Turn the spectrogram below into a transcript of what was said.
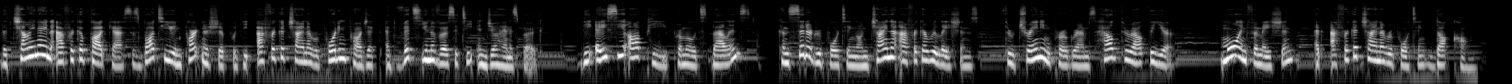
The China in Africa podcast is brought to you in partnership with the Africa China Reporting Project at Wits University in Johannesburg. The ACRP promotes balanced, considered reporting on China Africa relations through training programs held throughout the year. More information at africachinareporting.com.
